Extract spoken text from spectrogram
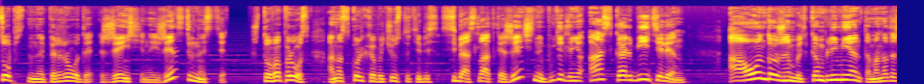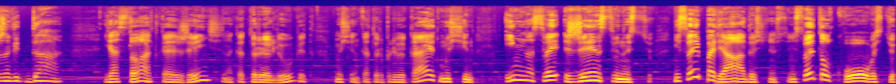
собственной природы женщины и женственности, что вопрос, а насколько вы чувствуете себя сладкой женщиной, будет для нее оскорбителен. А он должен быть комплиментом. Она должна говорить, да, я сладкая женщина, которая любит мужчин, которая привлекает мужчин именно своей женственностью, не своей порядочностью, не своей толковостью,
